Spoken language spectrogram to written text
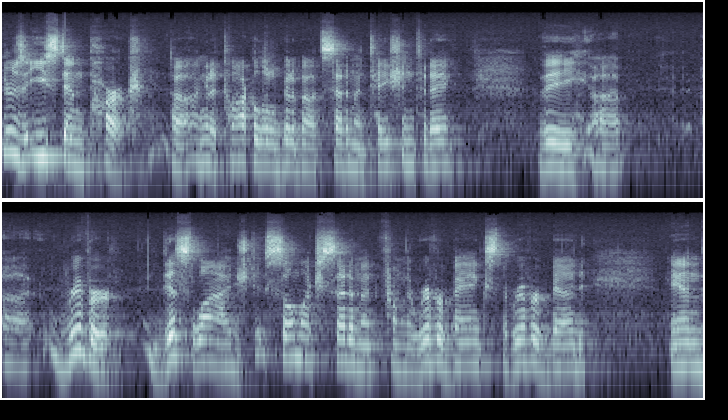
Here's East End Park. Uh, I'm going to talk a little bit about sedimentation today. The uh, uh, river dislodged so much sediment from the river banks, the riverbed, and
